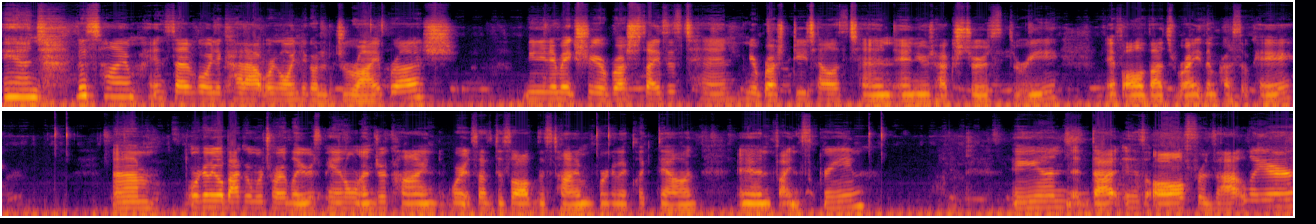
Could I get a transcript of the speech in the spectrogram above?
And this time, instead of going to cut out, we're going to go to dry brush you need to make sure your brush size is 10, your brush detail is 10, and your texture is 3. If all of that's right, then press OK. Um, we're going to go back over to our layers panel under kind where it says dissolve this time. We're going to click down and find screen. And that is all for that layer.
